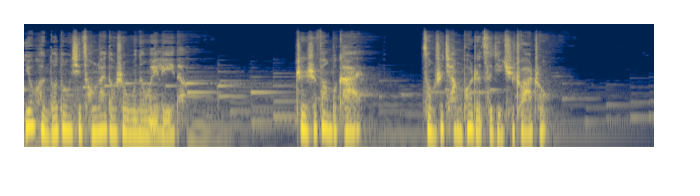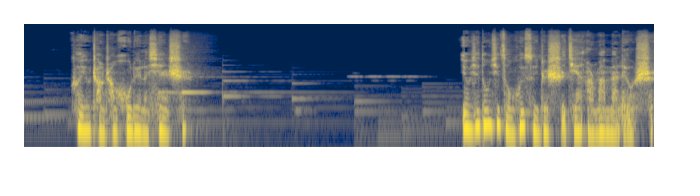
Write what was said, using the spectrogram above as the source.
有很多东西从来都是无能为力的，只是放不开，总是强迫着自己去抓住，可又常常忽略了现实。有些东西总会随着时间而慢慢流逝，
